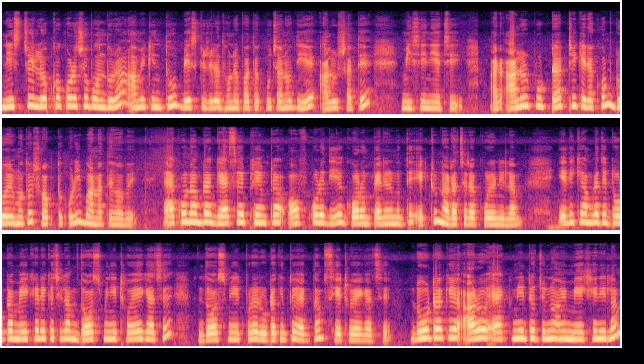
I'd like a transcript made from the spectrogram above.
নিশ্চয়ই লক্ষ্য করেছ বন্ধুরা, আমি কিন্তু বেশ কিছুটা ধনে পাতা কুচানো দিয়ে আলুর সাথে মিশিয়ে নিয়েছি। আর আলুর পুরটা ঠিক এরকম ডোয়ের মতো শক্ত করেই বানাতে হবে। এখন আমরা গ্যাসের ফ্লেমটা অফ করে দিয়ে গরম প্যানের মধ্যে একটু নাড়াচাড়া করে নিলাম। এদিকে আমরা যে ডোটা মেখে রেখেছিলাম 10 মিনিট হয়ে গেছে। 10 মিনিট পরে ডোটা কিন্তু একদম সেট হয়ে গেছে। ডোটাকে আরও এক মিনিটের জন্য আমি মেখে নিলাম।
